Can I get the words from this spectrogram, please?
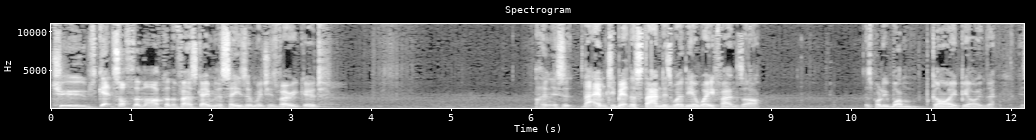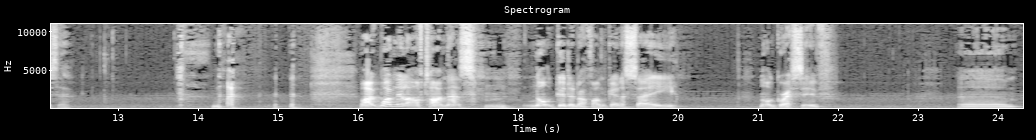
Tubes gets off the mark on the first game of the season, which is very good. I think this is that empty bit of the stand is where the away fans are. There's probably one guy behind there. Is there? no. right, 1 0 half time. That's hmm, not good enough. I'm going to say not aggressive. Um,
